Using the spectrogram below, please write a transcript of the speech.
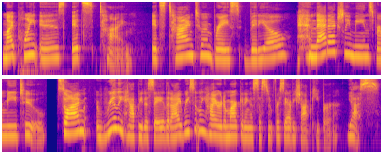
My point is, it's time. It's time to embrace video, and that actually means for me too. So I'm really happy to say that I recently hired a marketing assistant for Savvy Shopkeeper. Yes,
